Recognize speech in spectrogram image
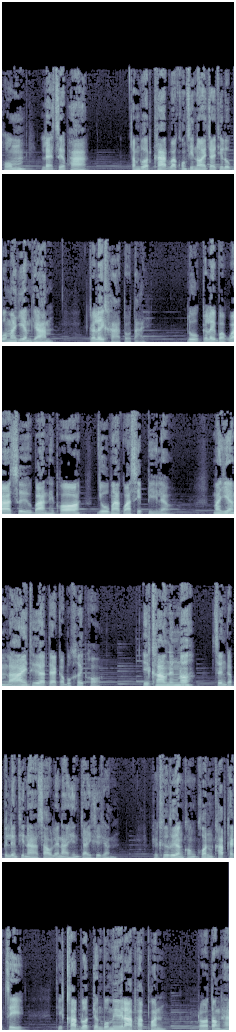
ผมและเสื้อผ้าตำรวจคาดว่าคงสิน้อยใจที่ลูกบ่มาเยี่ยมยาม ก็เลยขาตัวตาย ลูกก็เลยบอกว่าซื้อบ้านให้พ่ออยู่มากกว่าสิบปีแล้ว มาเยี่ยมหลายเทือแต่กับบุเคยพ่อ อีกข่าวหนึ่งเนาะซึ่งกับเป็นเรื่องที่นาเศร้าและนาเห็นใจคือกัน ก็คือเรื่องของคนขับแท็กซี่ ที่ขับรถจนบ่มีเวลาพักผ่อนเพราะต้องหา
